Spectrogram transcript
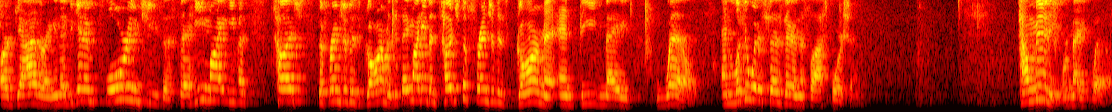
are gathering. And they begin imploring Jesus that he might even touch the fringe of his garment, that they might even touch the fringe of his garment and be made well. And look at what it says there in this last portion. How many were made well?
